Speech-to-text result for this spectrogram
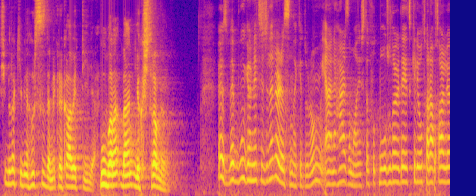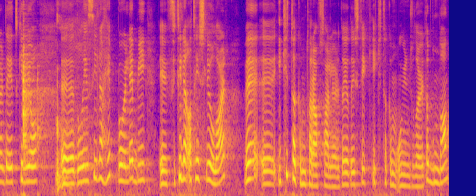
Şimdi rakibine hırsız demek rekabet değil yani. Bu bana ben yakıştıramıyorum. Evet ve bu yöneticiler arasındaki durum yani her zaman işte futbolcuları da etkiliyor, taraftarları da etkiliyor. Ee, dolayısıyla hep böyle bir e, fitile ateşliyorlar ve e, iki takım taraftarları da ya da işte iki, iki takım oyuncuları da bundan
